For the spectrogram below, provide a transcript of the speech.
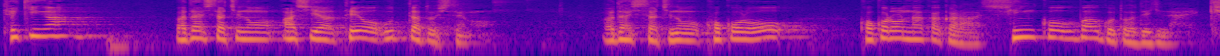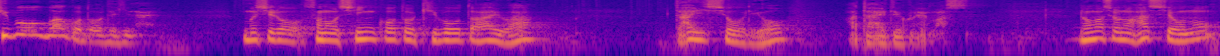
敵が私たちの足や手を打ったとしても私たちの心を心の中から信仰を奪うことはできない。希望を奪うことはできない。むしろその信仰と希望と愛は大勝利を与えてくれます。ロマ書の8章の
